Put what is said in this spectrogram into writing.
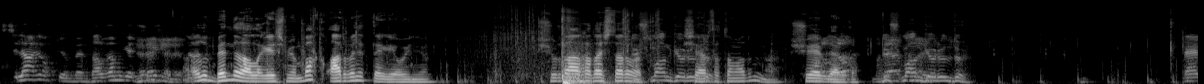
Silah yok diyorum ben. Dalga mı geçiyorsun? Nereye geliyor? Oğlum ben de dalga geçmiyorum. Bak arbaletle oynuyorum. Şurada arkadaşlar var. Düşman görüldü. İşaret atamadım da. Şu evlerde. Düşman edin. görüldü. Gel.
